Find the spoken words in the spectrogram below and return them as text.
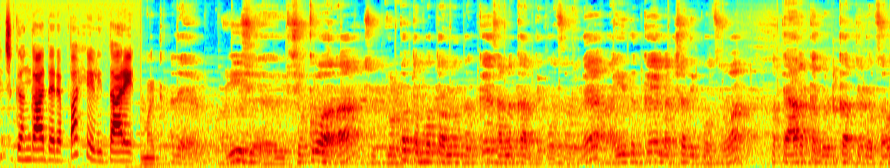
ಎಚ್ ಗಂಗಾಧರಪ್ಪ ಹೇಳಿದ್ದಾರೆ. ಈ ಶುಕ್ರವಾರ ಇಪ್ಪತ್ತೊಂಬತ್ತು ಹನ್ನೊಂದಕ್ಕೆ ಸಣ್ಣ ಕಾರ್ತಿಕೋತ್ಸವ ಇದೆ. ಐದಕ್ಕೆ ಲಕ್ಷ ದೀಪೋತ್ಸವ ಮತ್ತು ಆರಕ್ಕೆ ದೊಡ್ಡ ಕಾರ್ತಿಕೋತ್ಸವ.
